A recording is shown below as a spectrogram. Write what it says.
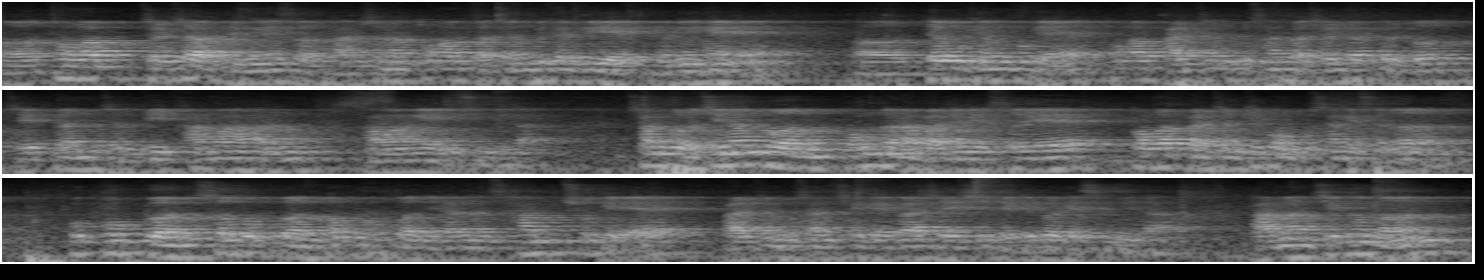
어, 통합 절차 병행해서 단순한 통합과 정부 협의에 병행해 어, 대구 경북의 통합 발전 구상과 전략들도 재편 정비 강화하는 상황에 있습니다. 참고로 지난번 공론화 과정에서의 통합 발전 기본 구상에서는 북부권, 서부권, 동부권이라는 3축의 발전 구상 체계가 제시되기도 했습니다. 다만 지금은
